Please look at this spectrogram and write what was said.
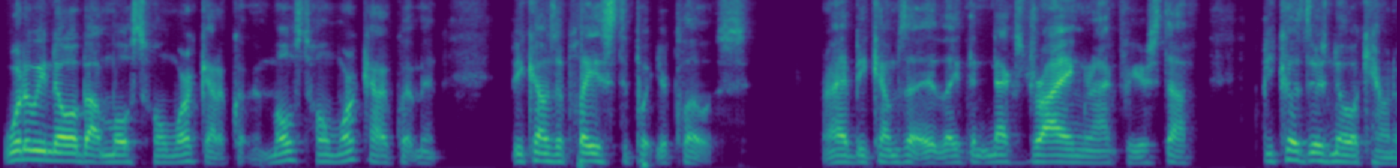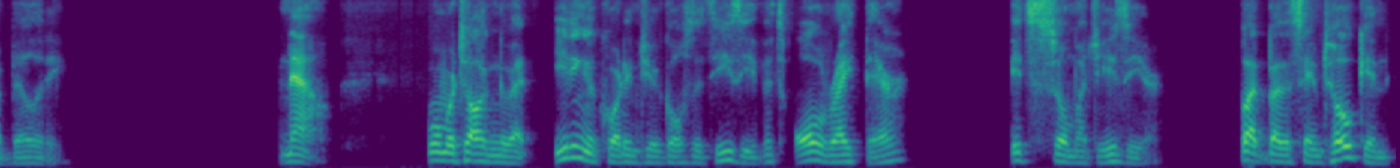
What do we know about most home workout equipment? Most home workout equipment becomes a place to put your clothes, right? It becomes a, like the next drying rack for your stuff because there's no accountability. Now, when we're talking about eating according to your goals, it's easy. If it's all right there, it's so much easier. But by the same token,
